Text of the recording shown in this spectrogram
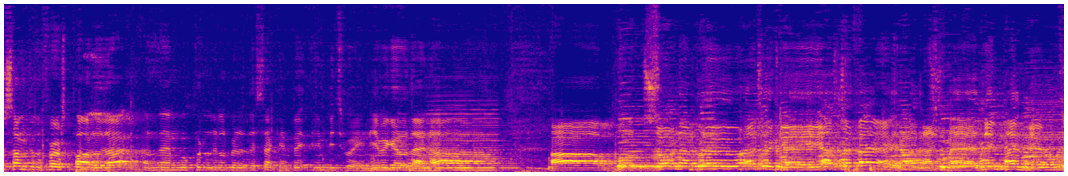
Cornish words to the first part of that, and then we'll put a little bit of the second bit in between. Here we go then. Ah, ah, but sun and blue as a gay as a beacon, as Merlin and New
